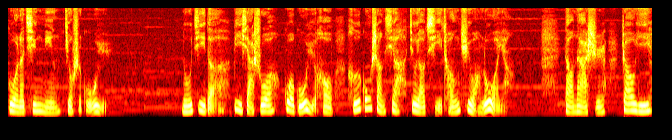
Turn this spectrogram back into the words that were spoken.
过了清明就是谷雨。奴记得陛下说过谷雨后，河宫上下就要启程去往洛阳。到那时，昭仪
